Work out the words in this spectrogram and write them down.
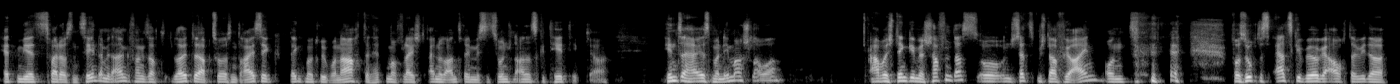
hätten wir jetzt 2010 damit angefangen, gesagt, Leute, ab 2030 denkt mal drüber nach, dann hätten wir vielleicht ein oder andere Investition schon anders getätigt. Ja, hinterher ist man immer schlauer. Aber ich denke, wir schaffen das und ich setze mich dafür ein und versuche das Erzgebirge auch da wieder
